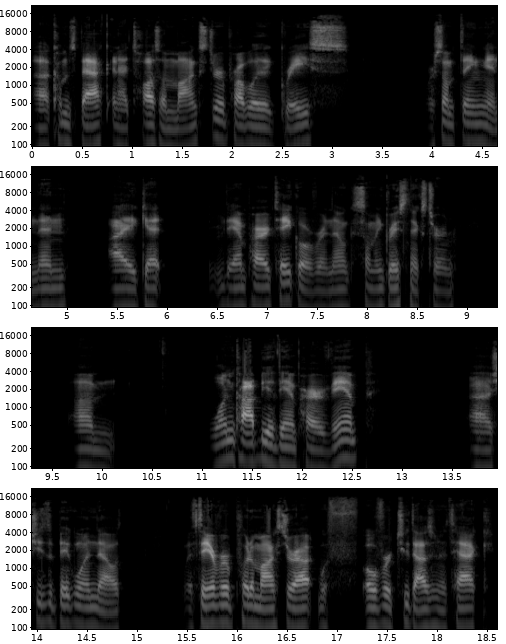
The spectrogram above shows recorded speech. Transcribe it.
uh, comes back, and I toss a monster, probably Grace or something, and then I get Vampire Takeover, and then summon Grace next turn. Um, one copy of Vampire Vamp. Uh, she's a big one now. If they ever put a monster out with over 2,000 attack,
